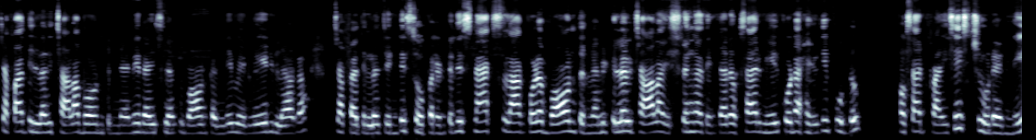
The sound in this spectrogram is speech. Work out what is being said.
చపాతీలకి చాలా బాగుంటుందండి. రైస్లోకి బాగుంటుంది. వేడి వేడి లాగా చపాతీల్లో తింటే సూపర్ ఉంటుంది. స్నాక్స్ లాగా కూడా బాగుంటుందండి. పిల్లలు చాలా ఇష్టంగా తింటారు. ఒకసారి మీరు కూడా హెల్తీ ఫుడ్ ఒకసారి ట్రై చేసి చూడండి.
